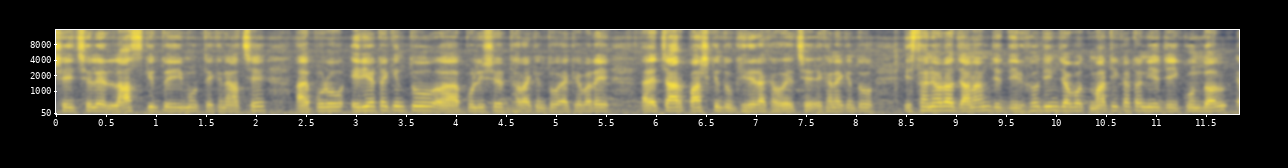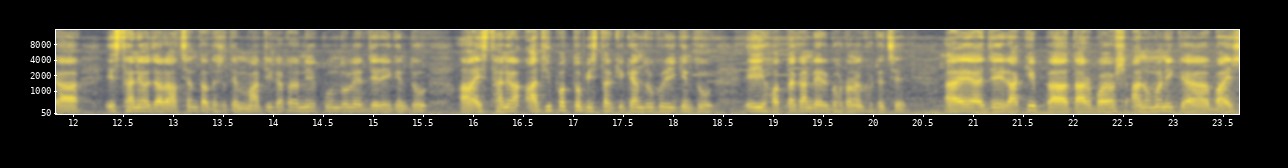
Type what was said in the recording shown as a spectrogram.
সেই ছেলের লাশ কিন্তু এই মুহূর্তে এখানে আছে। পুরো এরিয়াটা কিন্তু পুলিশের ধারা কিন্তু একেবারে চার পাশ কিন্তু ঘিরে রাখা হয়েছে। এখানে কিন্তু স্থানীয়রা জানান যে দীর্ঘদিন যাবৎ মাটি কাটা নিয়ে যেই কুন্দল স্থানীয় যারা আছেন তাদের সাথে মাটি কাটা নিয়ে কুন্দলের জেরেই কিন্তু স্থানীয় আধিপত্য বিস্তারকে কেন্দ্র করেই কিন্তু এই হত্যাকাণ্ডের ঘটনা ঘটেছে। যে রাকিব তার বয়স আনুমানিক বাইশ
